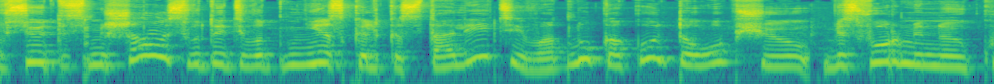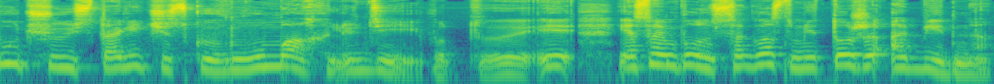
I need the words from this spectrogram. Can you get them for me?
все это смешалось, вот эти вот несколько столетий, в одну какую-то общую бесформенную кучу историческую в умах людей. Вот, э, и я с вами полностью согласна, мне тоже обидно.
